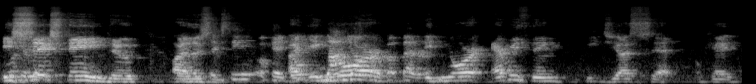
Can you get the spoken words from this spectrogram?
He's Look at me. 16, dude. All right, listen. 16. Okay, I don't, not ignore- younger, but better. Ignore everything he just said, okay?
